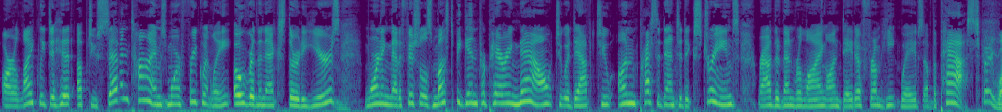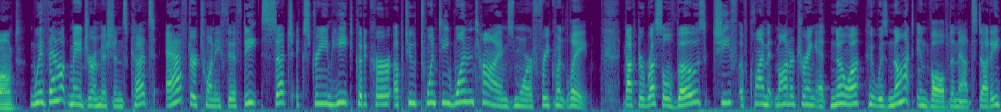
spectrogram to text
are likely to hit up to seven times more frequently over the next 30 years, warning that officials must begin preparing now to adapt to unprecedented extremes rather than relying on data from heat waves of the past. They won't. Without major emissions cuts after 2050, such extreme heat could occur up to 21 times more frequently. Dr. Russell Vose, chief of climate monitoring at NOAA, who was not involved in that study,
